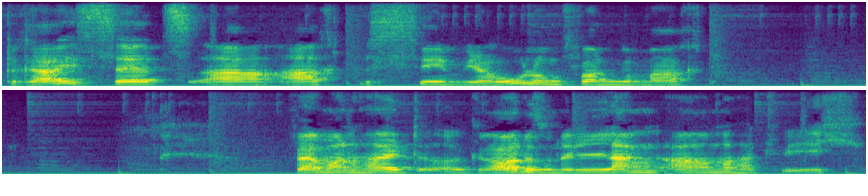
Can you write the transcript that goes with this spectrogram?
drei Sets, 8 bis 10 Wiederholungen von gemacht. Wenn man halt äh, gerade so eine lange Arme hat wie ich,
